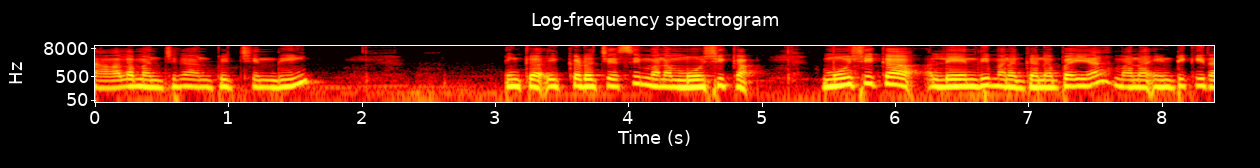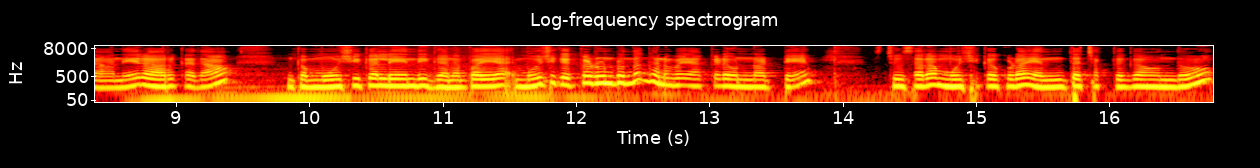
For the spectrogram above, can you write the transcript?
చాలా మంచిగా అనిపించింది. ఇంకా ఇక్కడ వచ్చేసి మన మూషిక. మూషిక లేనిది మన గణపయ్య మన ఇంటికి రానే రారు కదా. ఇంకా మూషిక లేనిది గణపయ్య మూషిక ఎక్కడ ఉంటుందో గణపయ్య అక్కడ ఉన్నట్టే. చూసారా మూషిక కూడా ఎంత చక్కగా ఉందో.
